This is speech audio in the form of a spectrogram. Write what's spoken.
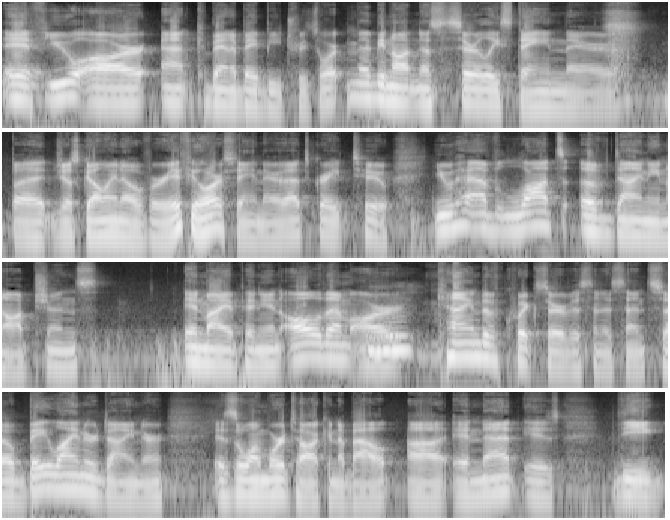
if you are at Cabana Bay Beach Resort, maybe not necessarily staying there, but just going over, if you are staying there, that's great too. You have lots of dining options, in my opinion. All of them are kind of quick service in a sense. So, Bayliner Diner is the one we're talking about, uh, and that is the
